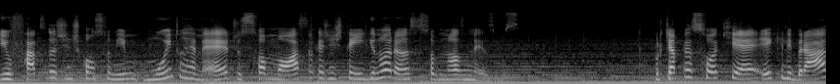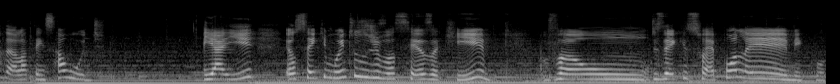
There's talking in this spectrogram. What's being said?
E o fato da gente consumir muito remédio só mostra que a gente tem ignorância sobre nós mesmos. Porque a pessoa que é equilibrada, ela tem saúde. E aí, eu sei que muitos de vocês aqui vão dizer que isso é polêmico,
